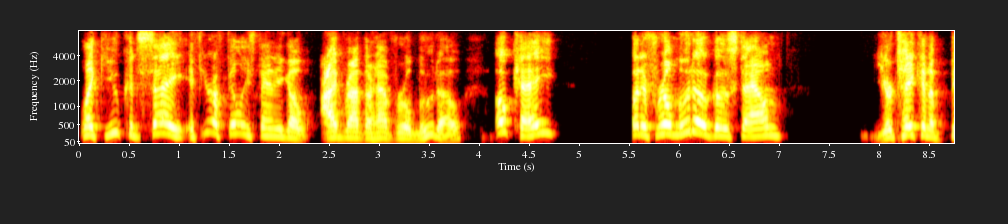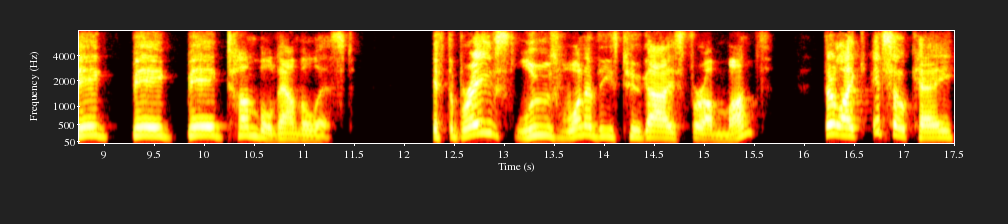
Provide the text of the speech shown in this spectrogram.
Like you could say, if you're a Phillies fan, and you go, "I'd rather have Realmuto." Okay, but if Realmuto goes down, you're taking a big, big, big tumble down the list. If the Braves lose one of these two guys for a month, they're like, "It's okay.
